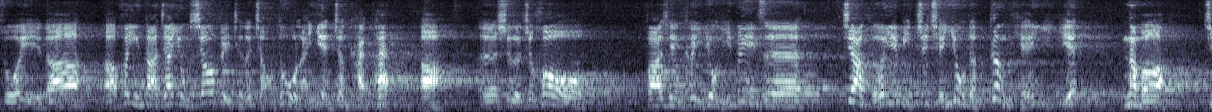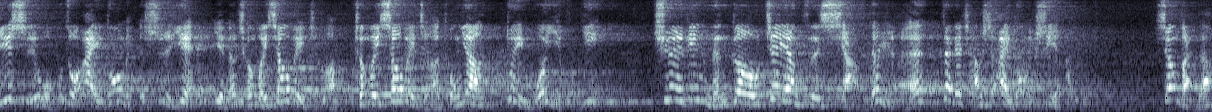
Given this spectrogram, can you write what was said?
所以呢，啊，欢迎大家用消费者的角度来验证看看啊，呃，试了之后发现可以用一辈子。价格也比之前用的更便宜，那么即使我不做爱多美的事业，也能成为消费者。成为消费者同样对我有益。确定能够这样子想的人，再来尝试爱多美事业吧。相反的，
